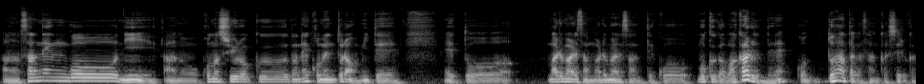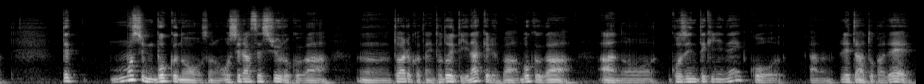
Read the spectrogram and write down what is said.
あの、3年後に、あの、この収録のね、コメント欄を見て、えっ、ー、と、〇〇さん〇〇さんってこう、僕がわかるんでね、こうどなたが参加してるか。で、もし僕のそのお知らせ収録が、うん、とある方に届いていなければ、僕が、あの、個人的にね、こう、あのレターとかで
